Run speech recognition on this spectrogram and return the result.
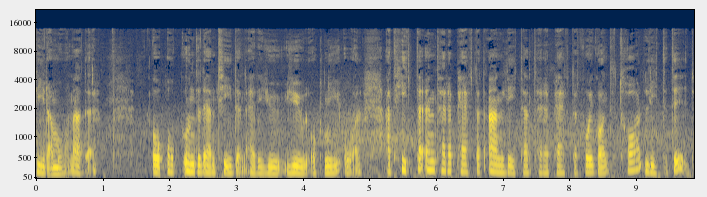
fyra månader. Och, och under den tiden är det ju jul och nyår. Att hitta en terapeut, att anlita en terapeut, att få igång, det tar lite tid.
